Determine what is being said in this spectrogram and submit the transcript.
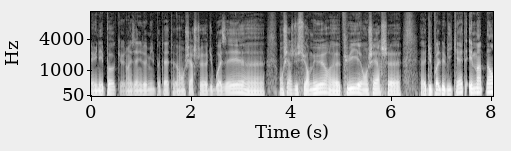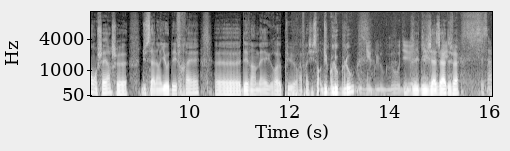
une époque, dans les années 2000 peut-être, on cherche euh, du boisé, on cherche du surmur, puis on cherche du poil de biquette, et maintenant on cherche du salin iodé frais, des vins maigres plus rafraîchissants, du glou-glou, du, glou du, du, jaja. C'est ça,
